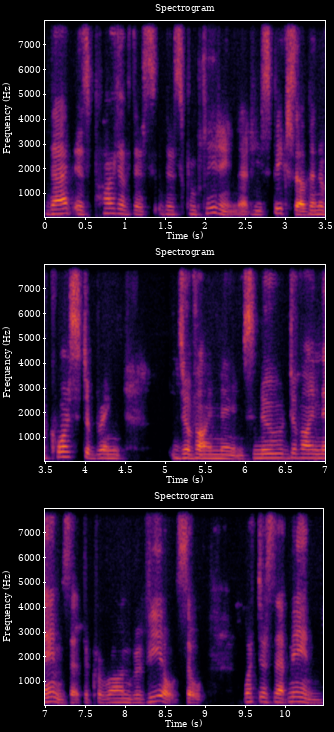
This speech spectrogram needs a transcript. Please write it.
That is part of this, this completing that he speaks of. And of course, to bring divine names, new divine names that the Quran reveals. So, what does that mean?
